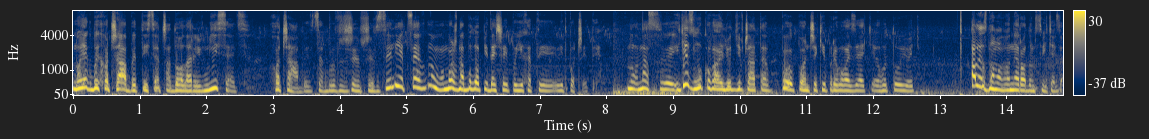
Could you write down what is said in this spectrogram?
ну якби хоча б тисяча доларів в місяць, хоча б це б живши в селі, це ну, можна було піде ще й поїхати відпочити. Ну, у нас е, є з Лукова, люди, дівчата пончики привозять, готують. Але знову вони родом світяться.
